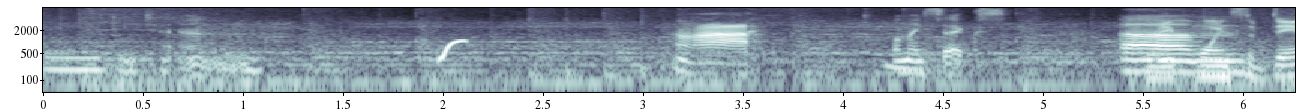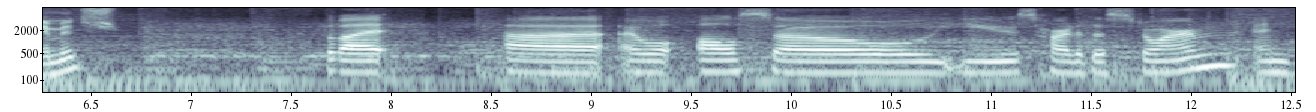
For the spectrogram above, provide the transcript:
2d10. Ah. Only six. Three Um, points of damage. but uh, I will also use Heart of the Storm and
